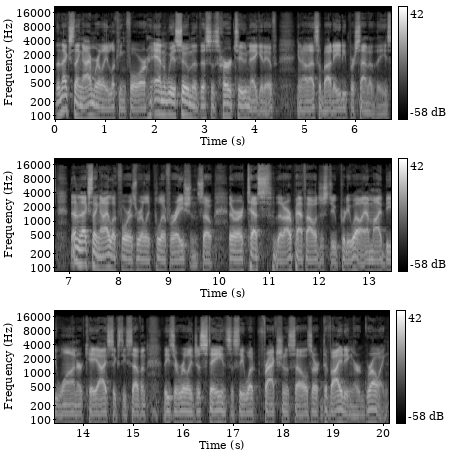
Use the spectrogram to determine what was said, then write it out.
the next thing I'm really looking for, and we assume that this is HER2 negative, you know, that's about 80% of these. Then the next thing I look for is really proliferation. So there are tests that our pathologists do pretty well, MIB1 or Ki67. These are really just stains to see what fraction of cells are dividing or growing.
